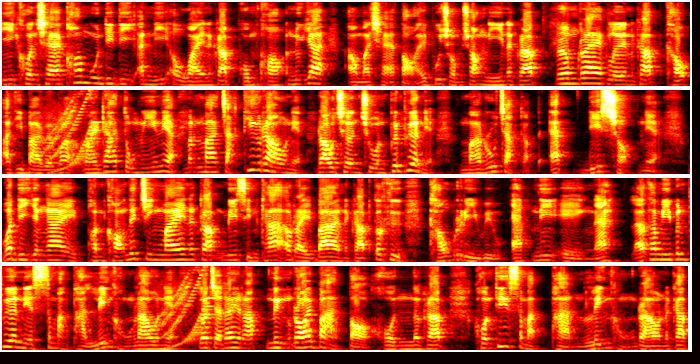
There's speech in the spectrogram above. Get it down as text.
มีคนแชร์ข้อมูลดีๆ อันนี้เอาไว้นะครับ ผมขออนุญาตเอามาแชร์ต่อให้ผู้ชมช่องนี้นะครับ เริ่มแรกเลยนะครับเขาอธิบายไว้ว่ารายได้ตรงนี้เนี่ย มันมาจากที่เราเนี่ย เราเชิญชวนเพื่อนๆเนี่ยมารู้จักกับแอป This Shop เนี่ยว่าดียังไงผ่อนของได้จริงไหมนะครับมีสินค้าอะไรบ้างนะครับก็คือเขารีวิวแอปนี่เองนะแล้วถ้ามีเพื่อนๆเนี่ยสมัครผ่านลิงก์ของเราเนี่ยก็จะได้รับ 100 บาทต่อคนนะครับ คนที่สมัครผ่านลิงก์ของเรานะครับ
